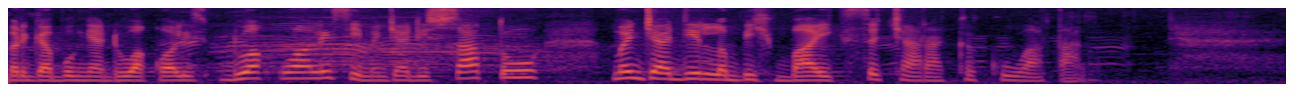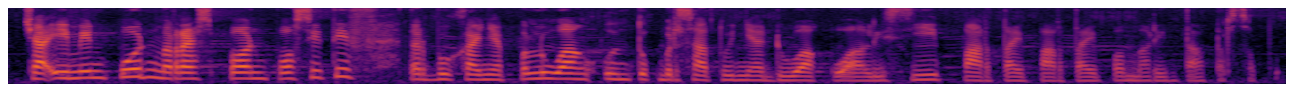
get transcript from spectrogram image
bergabungnya dua koalisi, dua koalisi menjadi satu menjadi lebih baik secara kekuatan. Caimin pun merespon positif terbukanya peluang untuk bersatunya dua koalisi partai-partai pemerintah tersebut.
